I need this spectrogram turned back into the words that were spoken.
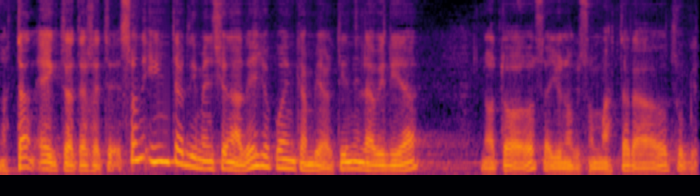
no están extraterrestres, son interdimensionales, ellos pueden cambiar, tienen la habilidad, no todos, hay unos que son más tarados, otros que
